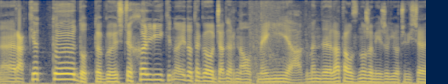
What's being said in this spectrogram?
rakiety, do tego jeszcze helik, no i do tego Juggernaut Maniac. Będę latał z nożem, jeżeli oczywiście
